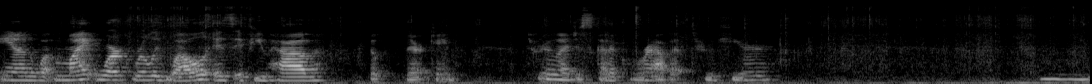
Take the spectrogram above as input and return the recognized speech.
And what might work really well is if you have, oh, there it came through. I just gotta grab it through here. Hmm.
